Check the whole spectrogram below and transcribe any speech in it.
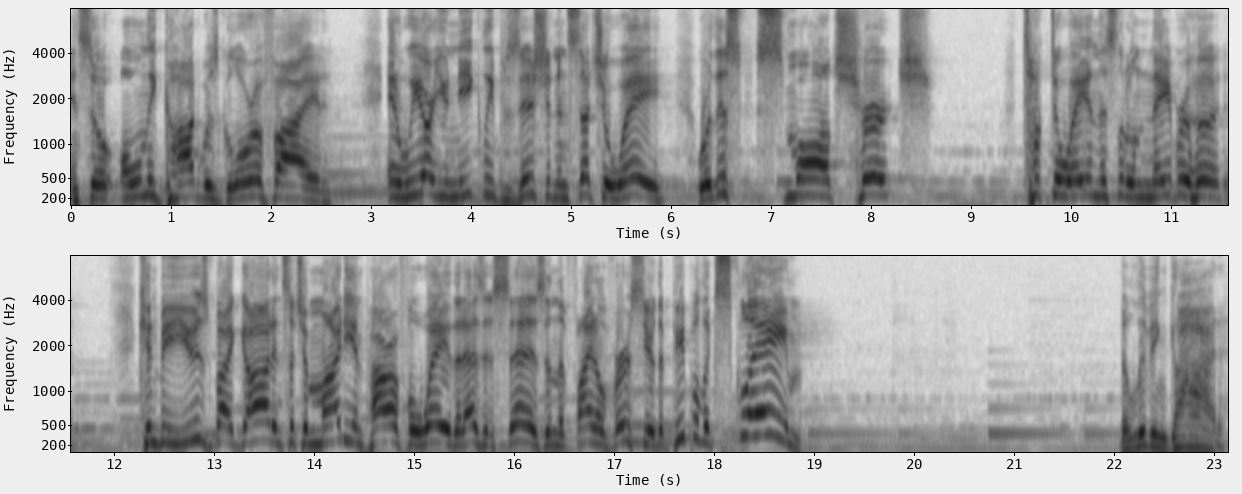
and so only god was glorified. And we are uniquely positioned in such a way where this small church tucked away in this little neighborhood can be used by God in such a mighty and powerful way that, as it says in the final verse here, that people exclaim, The living God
